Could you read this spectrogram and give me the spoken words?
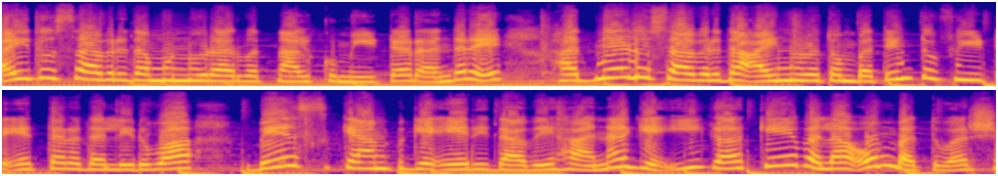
ಐದು ಸಾವಿರದ ಮುನ್ನೂರ ಅರವತ್ನಾಲ್ಕು ಮೀಟರ್ ಅಂದರೆ ಹದಿನೇಳು ಸಾವಿರದ ಐನೂರ ತೊಂಬತ್ತೆಂಟು ಫೀಟ್ ಎತ್ತರದಲ್ಲಿರುವ ಬೇಸ್ ಕ್ಯಾಂಪ್ಗೆ ಏರಿದ ವಿಹಾನಗೆ ಈಗ ಕೇವಲ ಒಂಬತ್ತು ವರ್ಷ.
